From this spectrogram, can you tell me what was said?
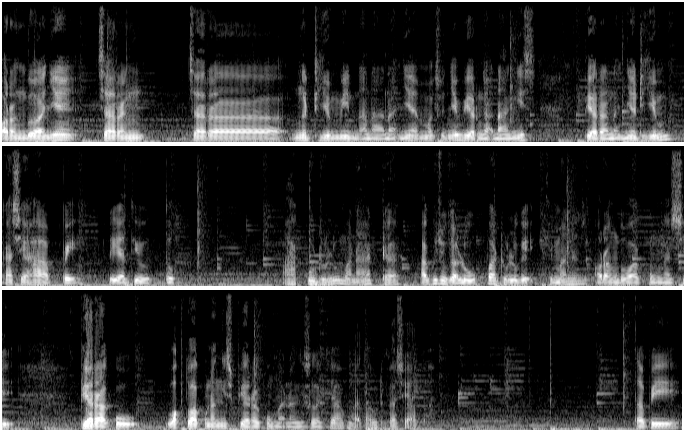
orang tuanya cara cara ngediemin anak-anaknya. Maksudnya biar nggak nangis biar anaknya diem kasih HP lihat YouTube. Aku dulu mana ada? Aku juga lupa dulu kayak gimana orang tua aku ngasih biar aku waktu aku nangis biar aku nggak nangis lagi aku nggak tahu dikasih apa. Tapi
